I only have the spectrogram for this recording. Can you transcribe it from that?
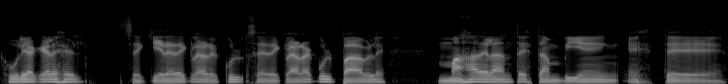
Julia Kelleher se quiere declarar se declara culpable. Más adelante también este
